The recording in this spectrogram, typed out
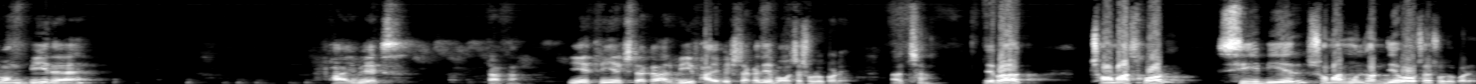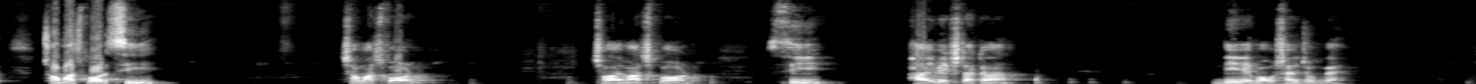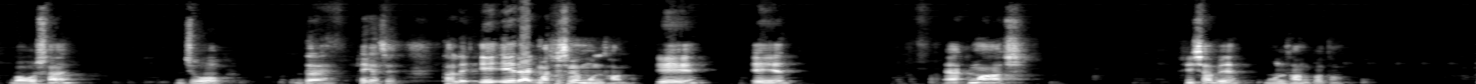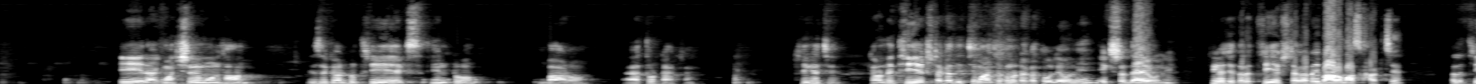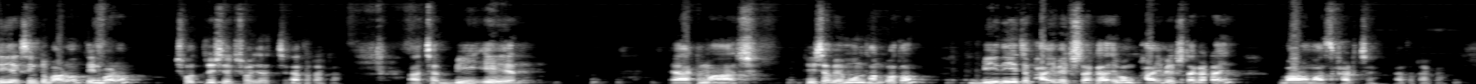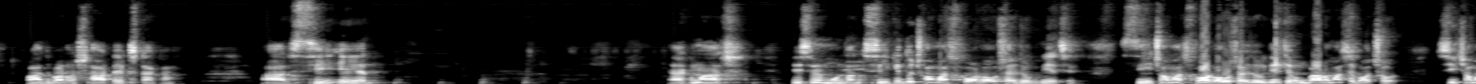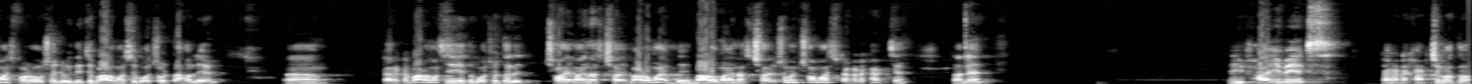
এবং বি দেয় ফাইভ এক্স টাকা। এ থ্রি এক্স টাকা আর বি ফাইভ এক্স টাকা দিয়ে ব্যবসা শুরু করে। আচ্ছা এবার ছ মাস পর সি বি এর সমান মূলধন দিয়ে ব্যবসা শুরু করে। ছ মাস পর সি ছ মাস পর ছয় মাস পর সি ফাইভ এক্স টাকা দিয়ে ব্যবসায় যোগ দেয়। ব্যবসায় যোগ দেয়, ঠিক আছে? তাহলে এ এর এক মাস হিসেবে মূলধন। এ এর এক মাস হিসাবে মূলধন কত? এর এক মাস হিসেবে মূলধন is equal to three x into বারো। এত টাকা। ঠিক আছে? কারণ এই থ্রি এক্স টাকা দিচ্ছে মাঝে কোনো টাকা তোলেও নি এক্সট্রা দেয়ও নি। ঠিক আছে? তাহলে থ্রি এক্স টাকাটাই বারো মাস খাটছে। তাহলে থ্রি এক্স ইন্টু বারো, তিন বারো, ছত্রিশ এক্স হয়ে যাচ্ছে এত টাকা। আচ্ছা বি এর এক মাস হিসাবে মূলধন কত? বি দিয়েছে ফাইভ এক্স টাকা এবং ফাইভ এক্স টাকাটাই বারো মাস খাটছে এত টাকা। পাঁচ বারো, ষাট এক্স টাকা। আর সি এর এক মাস হিসেবে মূলধন। সি কিন্তু ছ মাস পর ব্যবসায় যোগ দিয়েছে। সি ছ মাস পর ব্যবসায় যোগ দিয়েছে এবং বারো মাসে বছর। সি ছ মাস পর ব্যবসায় যোগ দিয়েছে, বারো মাসে বছর। তাহলে টাকাটা বারো মাসে যেহেতু বছর, তাহলে ছয় মাইনাস ছয়, বারো বারো মাইনাস ছয় সমান ছ মাস টাকাটা খাটছে। তাহলে এই ফাইভ এক্স টাকাটা খাটছে কত?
